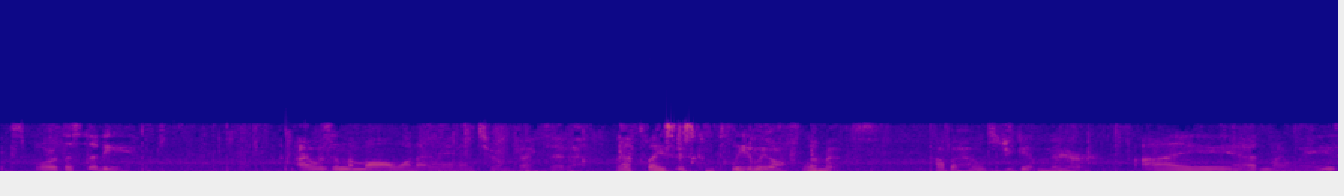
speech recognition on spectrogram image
explore the city. I was in the mall when I ran into infected. That place is completely off limits. How the hell did you get in there? I had my ways.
